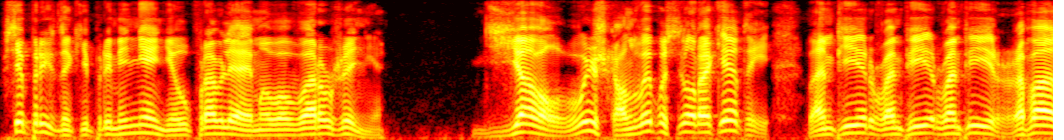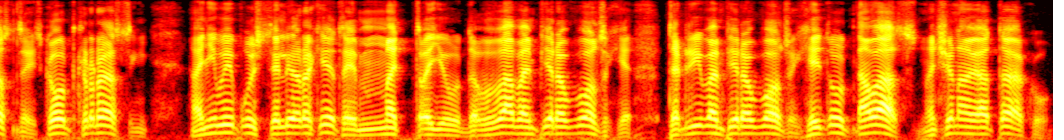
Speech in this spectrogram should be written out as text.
все признаки применения управляемого вооружения. «Дьявол! Вышка! Он выпустил ракеты! Вампир, вампир, вампир! Опасность! Код красный! Они выпустили ракеты, мать твою! Два вампира в воздухе! Три вампира в воздухе! Идут на вас! Начинаю атаку!»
